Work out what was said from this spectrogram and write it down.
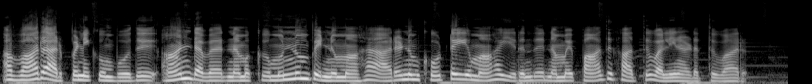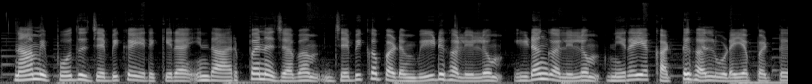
அவ்வாறு அர்ப்பணிக்கும் போது ஆண்டவர் நமக்கு முன்னும் பின்னுமாக அரணும் கோட்டையுமாக இருந்து நம்மை பாதுகாத்து வழிநடத்துவார். நாம் இப்போது ஜெபிக்க இருக்கிற இந்த அர்ப்பண ஜபம் ஜெபிக்கப்படும் வீடுகளிலும் இடங்களிலும் நிறைய கட்டுகள் உடையப்பட்டு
